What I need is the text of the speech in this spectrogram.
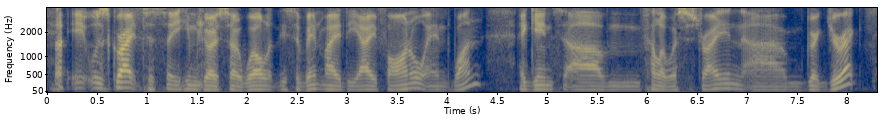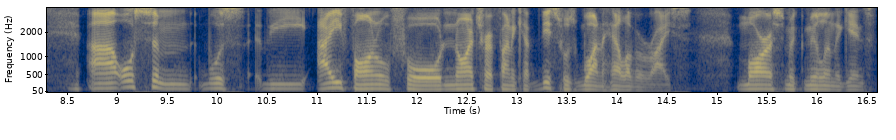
it was great to see him go so well at this event. Made the A final and won against um, fellow West Australian um, Greg Durack. Uh, awesome was the A final for Nitro Funny Car. This was one hell of a race. Morris McMillan against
